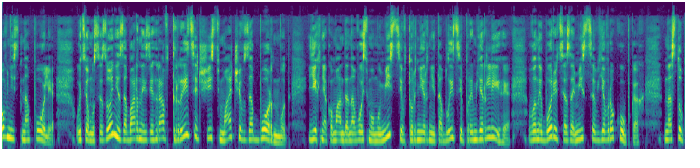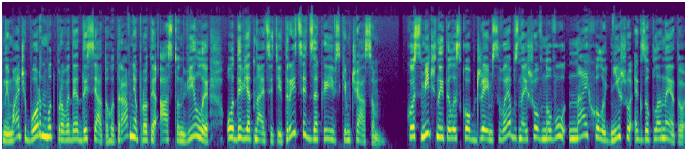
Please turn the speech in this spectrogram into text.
холоднокровність на полі. У цьому сезоні Забарний зіграв 36 матчів за Борнмут. Їхня команда на восьмому місці в турнірній таблиці прем'єр-ліги. Вони борються за місце в Єврокубках. Наступний матч Борнмут проведе 10 травня проти Астон Вілли о 19.30 за київським часом. Космічний телескоп Джеймс Веб знайшов нову найхолоднішу екзопланету.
